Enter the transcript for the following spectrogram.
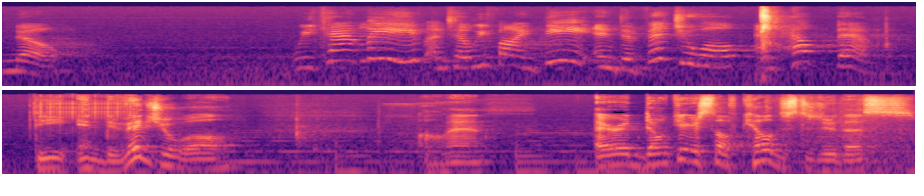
No. We can't leave until we find the individual and help them. the individual. Oh man. ARID, don't get yourself killed just to do this.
